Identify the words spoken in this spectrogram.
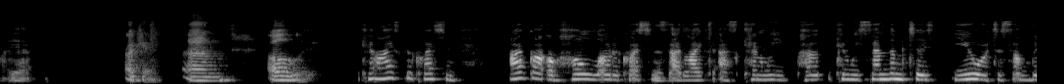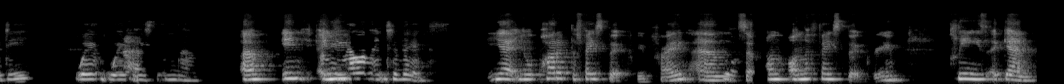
Not yet. Okay. Um, I'll. Can I ask a question? I've got a whole load of questions I'd like to ask. Can we can we send them to you or to somebody? Where where do we send them? Um, in Are you relevant to this? Yeah, you're part of the Facebook group, right? Um, Yeah. so on on the Facebook group, please again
